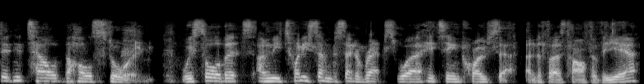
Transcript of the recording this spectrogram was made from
didn't tell the whole story. We saw that only 27% of reps were hitting quota in the first half of the year.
